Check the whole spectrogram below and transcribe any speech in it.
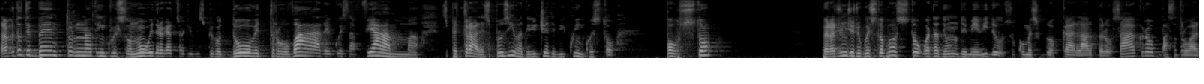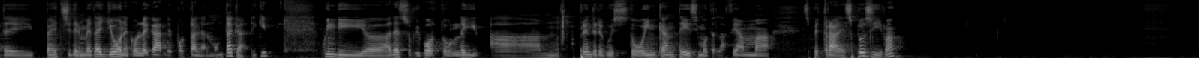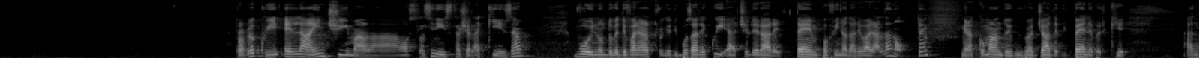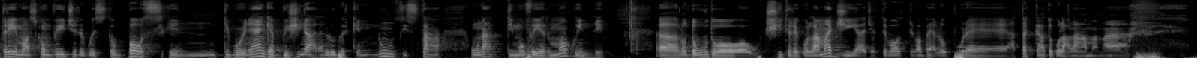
Salve a tutti e bentornati in questo nuovo video ragazzi, oggi vi spiego dove trovare questa fiamma spettrale esplosiva, dirigetevi qui in questo posto. Per raggiungere questo posto guardate uno dei miei video su come sbloccare l'albero sacro, basta trovare dei pezzi del medaglione, collegarli e portarli al montacarichi. Quindi uh, adesso vi porto lì a, a prendere questo incantesimo della fiamma spettrale esplosiva proprio qui e là in cima alla vostra sinistra c'è la chiesa. Voi non dovete fare altro che riposare qui e accelerare il tempo fino ad arrivare alla notte. Mi raccomando equipaggiatevi bene perché andremo a sconfiggere questo boss che non ti puoi neanche avvicinare a lui perché non si sta un attimo fermo quindi Uh, l'ho dovuto uccidere con la magia e certe volte vabbè l'ho pure attaccato con la lama ma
